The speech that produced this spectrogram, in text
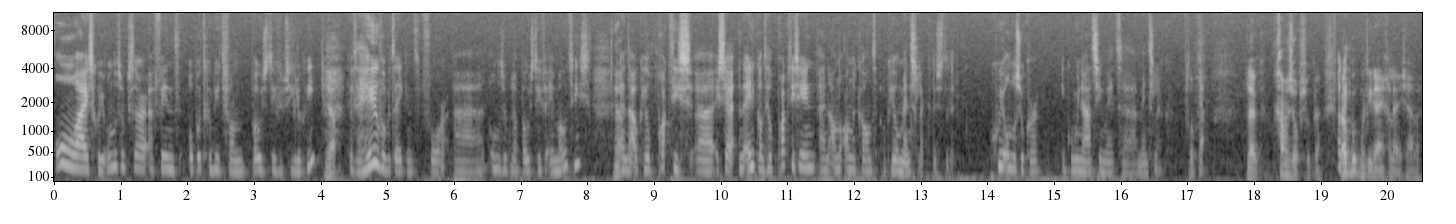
onwijs goede onderzoekster eh, vind op het gebied van positieve psychologie. Ja. Ze heeft heel veel betekend voor eh, onderzoek naar positieve emoties. Ja. En daar ook heel praktisch, is ze aan de ene kant heel praktisch in en aan de andere kant ook heel menselijk. Dus de goede onderzoeker in combinatie met menselijk. Tof. Ja. Leuk. Gaan we eens opzoeken. Welk boek moet iedereen gelezen hebben?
